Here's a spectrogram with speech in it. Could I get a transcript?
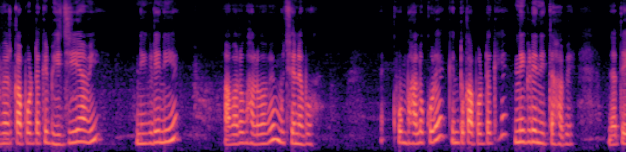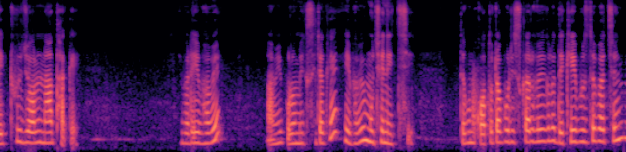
এবার কাপড়টাকে ভিজিয়ে আমি নিগড়ে নিয়ে আবারও ভালোভাবে মুছে নেব। খুব ভালো করে কিন্তু কাপড়টাকে নিগড়ে নিতে হবে যাতে একটু জল না থাকে। এবারে এইভাবে আমি পুরো মিক্সিটাকে এইভাবে মুছে নিচ্ছি। দেখুন কতটা পরিষ্কার হয়ে গেলো দেখেই বুঝতে পারছেন।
